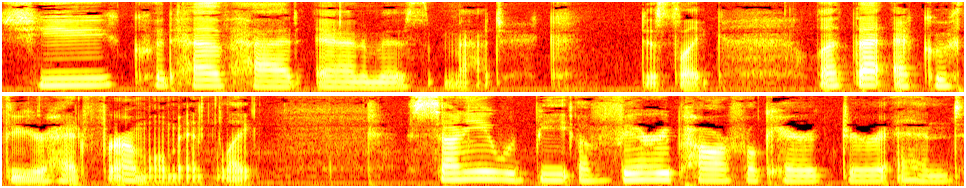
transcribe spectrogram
She could have had animus magic. Just like, let that echo through your head for a moment. Like, Sunny would be a very powerful character and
